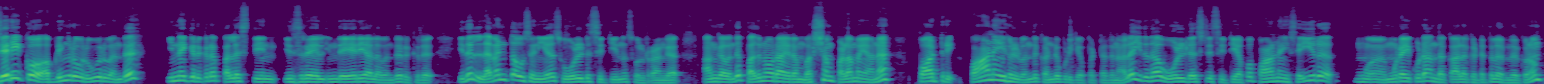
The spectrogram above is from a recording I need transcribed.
ஜெரிகோ அப்படிங்கிற ஒரு ஊர் வந்து இன்றைக்கி இருக்கிற பலஸ்தீன், இஸ்ரேல் இந்த ஏரியாவில் வந்து இருக்குது. இது 11,000 இயர்ஸ் ஓல்டு சிட்டின்னு சொல்கிறாங்க அங்கே வந்து 11,000 வருஷம் பழமையான பாட்ரி பானைகள் வந்து கண்டுபிடிக்கப்பட்டதுனால இதுதான் ஓல்டஸ்ட் சிட்டி. அப்போ பானை செய்கிற முறை கூட அந்த காலகட்டத்தில் இருந்திருக்கணும்.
